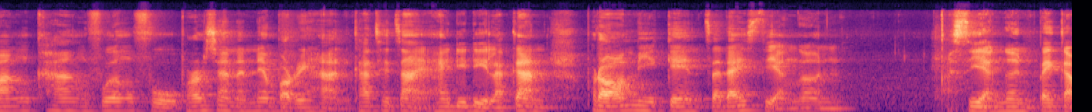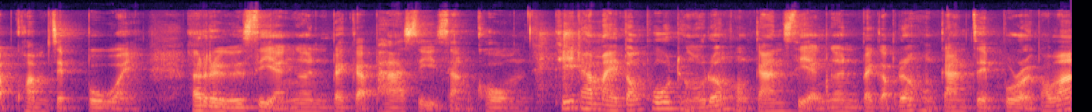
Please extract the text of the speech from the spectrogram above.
มั่งคั่งเฟื่องฟู เพราะฉะนั้นเนี่ยบริหารค่าใช้จ่ายให้ดีๆละกัน เพราะมีเกณฑ์จะได้เสียเงิน เสียเงินไปกับความเจ็บป่วย หรือเสียเงินไปกับภาษีสังคม ที่ทำไมต้องพูดถึงเรื่องของการเสียเงินไปกับเรื่องของการเจ็บป่วย เพราะว่า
